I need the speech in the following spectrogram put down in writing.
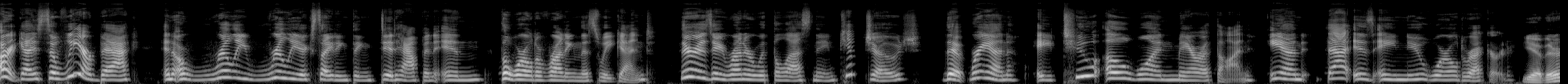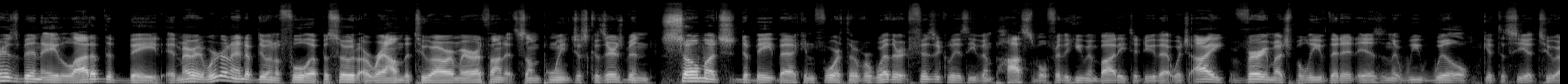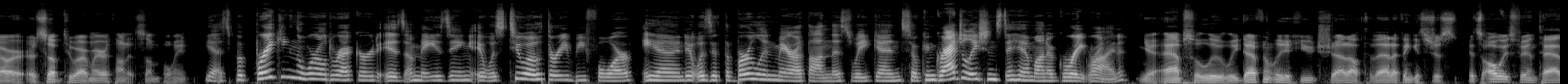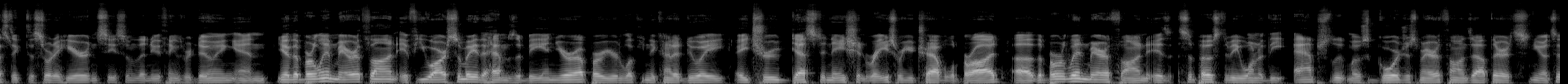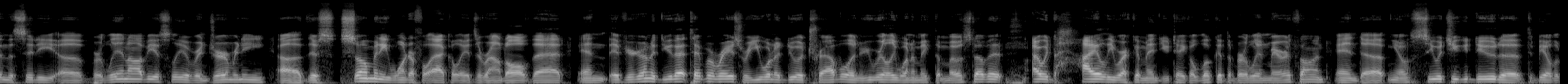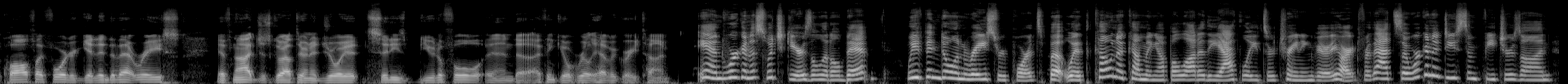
All right, guys, so we are back, and a really, really exciting thing did happen in the world of running this weekend. there is a runner with the last name Kipchoge that ran a 201 marathon, and that is a new world record. Yeah, there has been a lot of debate. And remember, we're going to end up doing a full episode around the two hour marathon at some point, just because there's been so much debate back and forth over whether it physically is even possible for the human body to do that, which I very much believe that it is, and that we will get to see a two hour, a sub two hour marathon at some point. Yes, but breaking the world record is amazing. It was 203 before, and it was at the Berlin Marathon this weekend. So, congratulations to him on a great run. Yeah, absolutely. Definitely a huge shout out to that. I think it's just, it's always fantastic to sort of hear and see some of the new things we're doing. And, you know, the Berlin Marathon, if you are somebody that happens to be in Europe or you're looking to kind of do a, a true destination race where you travel abroad, uh, the Berlin Marathon is supposed to be one of the absolute most gorgeous marathons out there. It's, you know, it's in the city of Berlin, obviously, over in Germany. Uh, there's so many wonderful accolades around all of that. And if you're going to do that type of race where you want to do a travel and you really want to make the most of it, I would highly recommend you take a look at the Berlin Marathon and uh, you know see what you could do to to be able to qualify for it or get into that race. If not, just go out there and enjoy it. City's beautiful, and uh, I think you'll really have a great time. And we're going to switch gears a little bit. We've been doing race reports, but with Kona coming up, a lot of the athletes are training very hard for that. So we're going to do some features on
